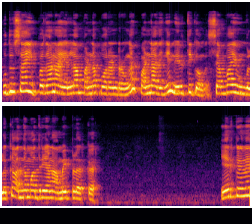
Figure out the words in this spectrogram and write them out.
புதுசாக இப்போ தான் நான் எல்லாம் பண்ண போகிறேன்றவங்க பண்ணாதீங்க நிறுத்திக்கோங்க. செவ்வாய் உங்களுக்கு அந்த மாதிரியான அமைப்பில் இருக்கார். ஏற்கனவே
